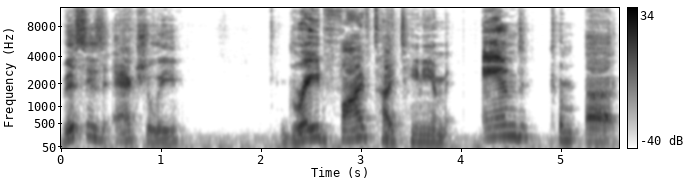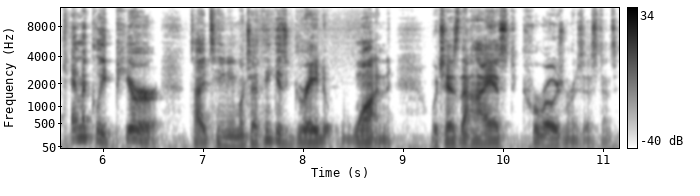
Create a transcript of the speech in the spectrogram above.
This is actually grade 5 titanium and uh, chemically pure titanium, which I think is grade 1, which has the highest corrosion resistance.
